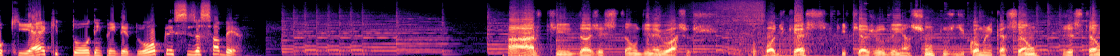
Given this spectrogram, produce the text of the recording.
O que é que todo empreendedor precisa saber? A arte da gestão de negócios. O podcast que te ajuda em assuntos de comunicação, gestão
